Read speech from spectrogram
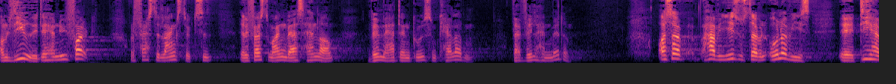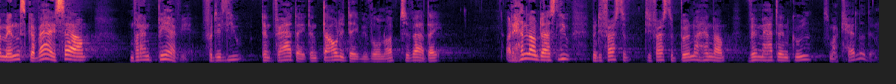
om livet i det her nye folk. Det første lange stykke tid, eller det første mange vers, handler om, hvem er den Gud, som kalder dem? Hvad vil han med dem? Og så har vi Jesus, der vil undervise øh, de her mennesker hver især om, hvordan beder vi for det liv, den hverdag, den dagligdag, vi vågner op til hver dag. Og det handler om deres liv, men de første, de første bønder handler om, hvem er den Gud, som har kaldet dem?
